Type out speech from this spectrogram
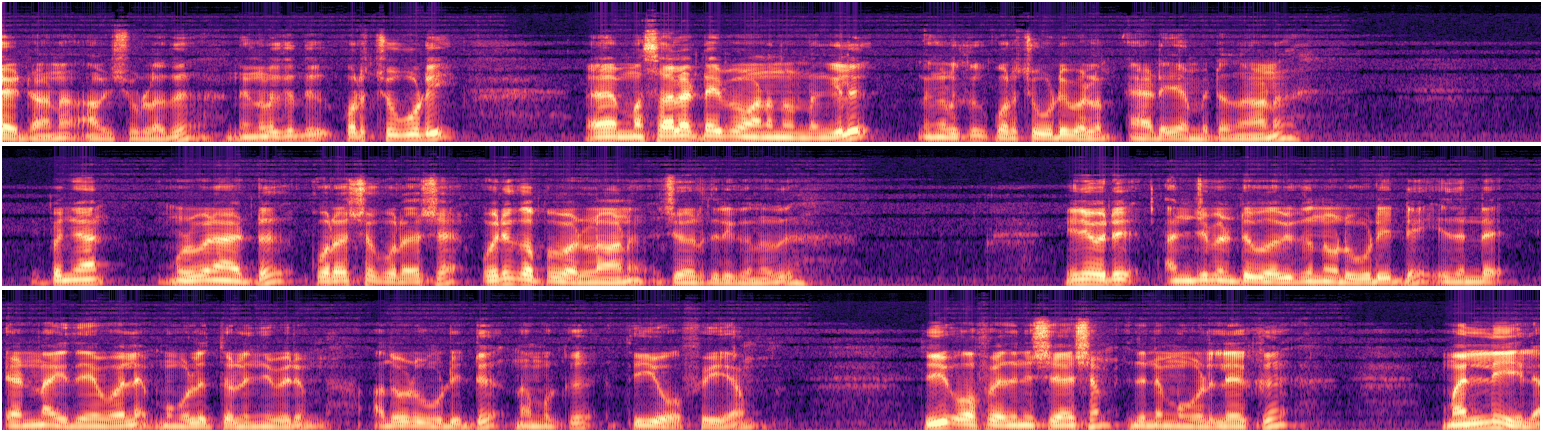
ആയിട്ടാണ് ആവശ്യമുള്ളത്. നിങ്ങൾക്കിത് കുറച്ചുകൂടി മസാല ടൈപ്പ് വേണമെന്നുണ്ടെങ്കിൽ നിങ്ങൾക്ക് കുറച്ചുകൂടി വെള്ളം ആഡ് ചെയ്യാൻ പറ്റുന്നതാണ്. ഇപ്പം ഞാൻ മുഴുവനായിട്ട് കുറേശ്ശെ കുറേശ്ശെ ഒരു കപ്പ് വെള്ളമാണ് ചേർത്തിരിക്കുന്നത്. ഇനി ഒരു അഞ്ച് മിനിറ്റ് വേവിക്കുന്നതോട് കൂടിയിട്ട് ഇതിന്റെ എണ്ണ ഇതേപോലെ മുകളിൽ തെളിഞ്ഞു വരും. അതോട് കൂടിയിട്ട് നമുക്ക് തീ ഓഫ് ചെയ്യാം. തീ ഓഫ് ചെയ്തതിന് ശേഷം ഇതിന്റെ മുകളിലേക്ക് മല്ലിയില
